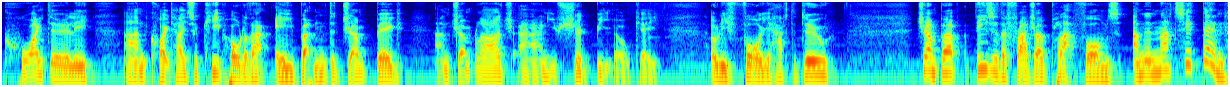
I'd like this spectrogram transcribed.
quite early and quite high. So keep hold of that A button to jump big and jump large and you should be okay. Only four you have to do jump up. These are the fragile platforms, and then that's it then,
